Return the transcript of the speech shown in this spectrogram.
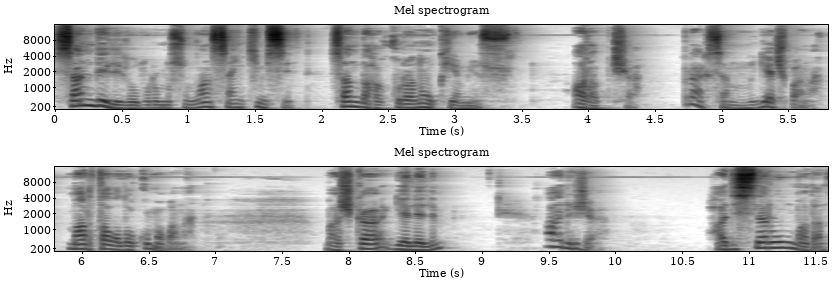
Sen delil olur musun lan sen kimsin? Sen daha Kur'an'ı okuyamıyorsun. Arapça. Bırak sen onu geç bana. Martaval okuma bana. Başka gelelim. Ayrıca hadisler olmadan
